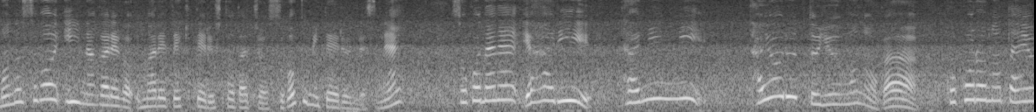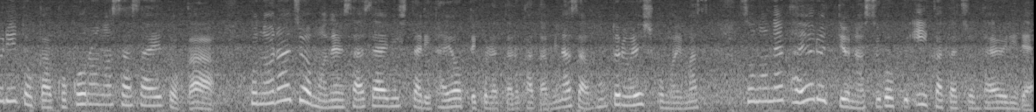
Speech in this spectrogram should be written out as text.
ものすごいいい流れが生まれてきている人たちをすごく見ているんですね。そこでねやはり他人に頼るというものが心の頼りとか心の支えとかこのラジオもね支えにしたり頼ってくれた方皆さん本当に嬉しく思います。そのね頼るっていうのはすごくいい形の頼りで。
